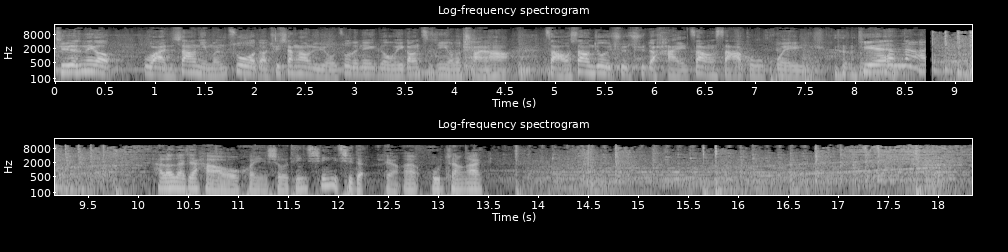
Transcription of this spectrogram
其实是那个晚上你们坐的去香港旅游坐的那个维港紫金游的船哈，早上就去去的海葬撒骨灰。天哪！Hello，大家好，欢迎收听新一期的《两岸无障碍》。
